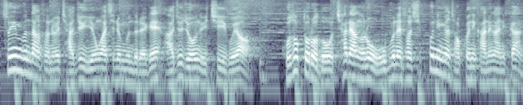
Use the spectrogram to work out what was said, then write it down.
수인 분당선을 자주 이용하시는 분들에게 아주 좋은 위치이고요. 고속도로도 차량으로 5분에서 10분이면 접근이 가능하니까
